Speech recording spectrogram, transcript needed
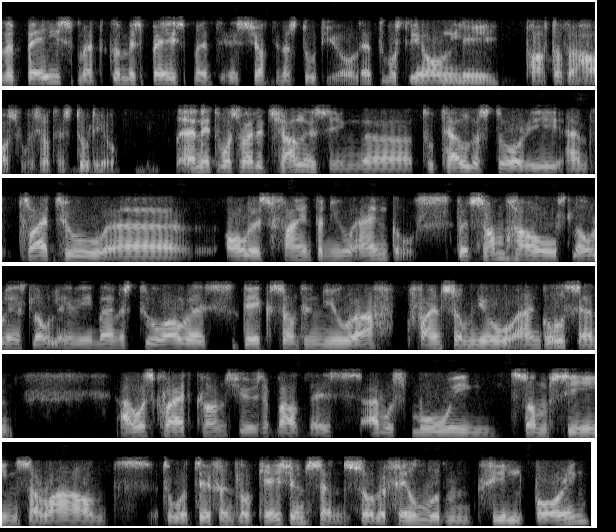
The basement, Gummi's basement, is shot in a studio. That was the only part of the house we shot in studio, and it was very challenging uh, to tell the story and try to uh, always find the new angles. But somehow, slowly and slowly, we managed to always dig something new up, find some new angles. And I was quite conscious about this. I was moving some scenes around to different locations, and so the film wouldn't feel boring.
